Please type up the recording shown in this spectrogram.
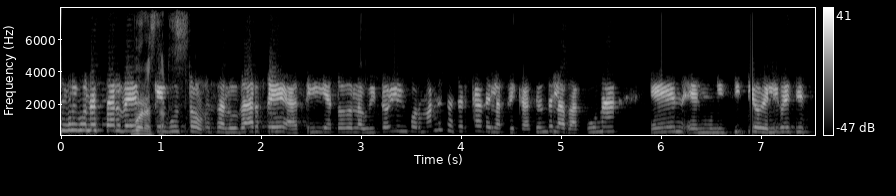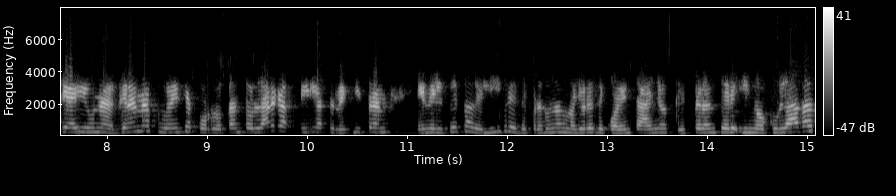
muy buenas tardes. Qué gusto saludarte a ti y a todo el auditorio. Informarles acerca de la aplicación de la vacuna en el municipio de Libres. Y es que hay una gran afluencia, por lo tanto, largas filas se registran en el CESA de Libres de personas mayores de 40 años que esperan ser inoculadas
